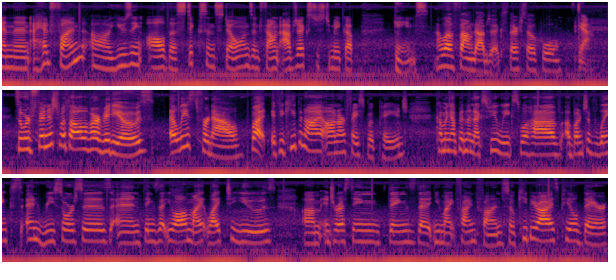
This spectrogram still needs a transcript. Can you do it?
And then I had fun uh, using all the sticks and stones and found objects just to make up games. I love found objects. They're so cool. Yeah. So we're finished with all of our videos, at least for now. But if you keep an eye on our Facebook page, coming up in the next few weeks, we'll have a bunch of links and resources and things that you all might like to use, um, interesting things that you might find fun. So keep your eyes peeled there.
